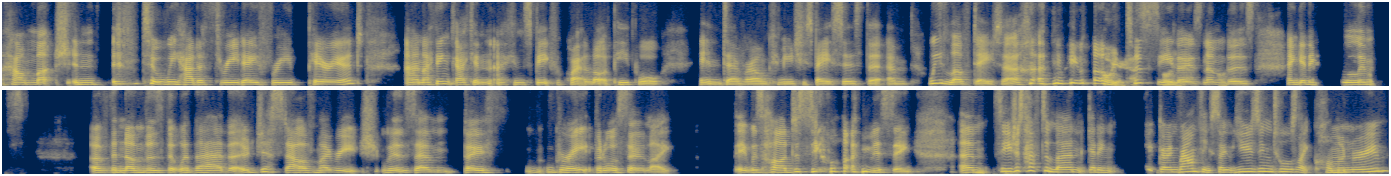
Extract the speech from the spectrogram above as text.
how much in, until we had a three day free period, and I think I can I can speak for quite a lot of people in DevRel community spaces that um, we love data and we love oh, yeah. to see oh, those yeah. numbers and getting a glimpse of the numbers that were there that are just out of my reach was um, both great but also like it was hard to see what I'm missing. Um, so you just have to learn getting going around things. So using tools like Common Room,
